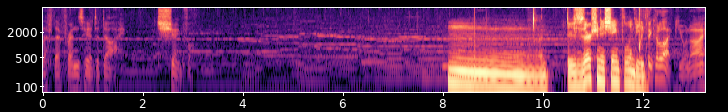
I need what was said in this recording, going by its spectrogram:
Left their friends here to die. It's shameful. Hmm. Desertion is shameful indeed. We think alike, you and I.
